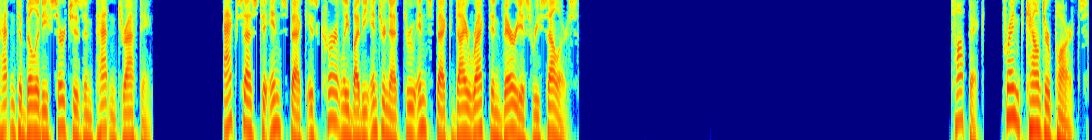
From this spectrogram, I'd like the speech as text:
patentability searches and patent drafting. Access to InSpec is currently by the Internet through InSpec Direct and various resellers. Print counterparts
